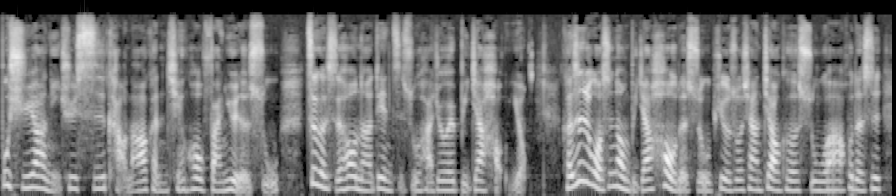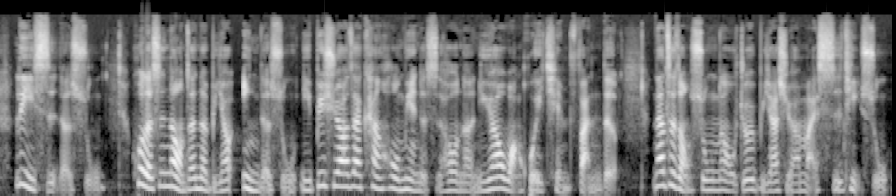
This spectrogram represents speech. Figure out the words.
不需要你去思考，然后可能前后翻阅的书。这个时候呢，电子书它就会比较好用。可是如果是那种比较厚的书，譬如说像教科书啊，或者是历史的书，或者是那种真的比较硬的书，你必须要在看后面的时候呢，你又要往回前翻的。那这种书呢，我就会比较喜欢买实体书，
